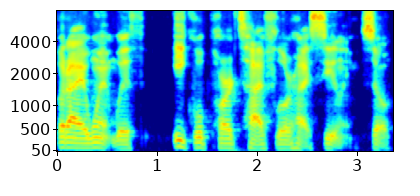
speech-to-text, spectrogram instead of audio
but I went with equal parts high floor, high ceiling. So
